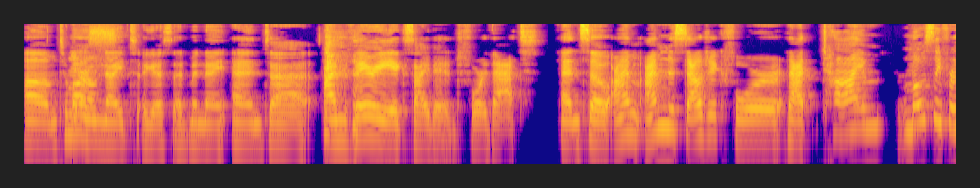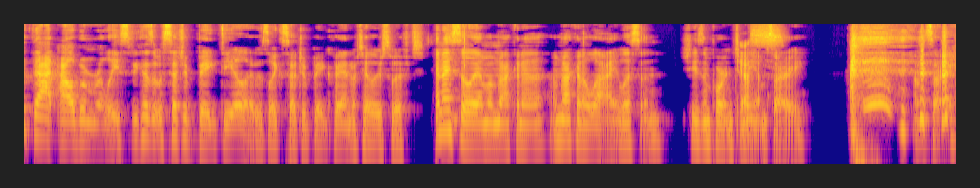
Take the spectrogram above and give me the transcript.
um, tomorrow Yes. night, I guess at midnight, and uh, I'm very excited for that. And so I'm I'm nostalgic for that time, mostly for that album release because it was such a big deal. I was like such a big fan of Taylor Swift, and I still am. I'm not gonna I'm not gonna lie. Listen, she's important to me. I'm sorry. I'm sorry.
